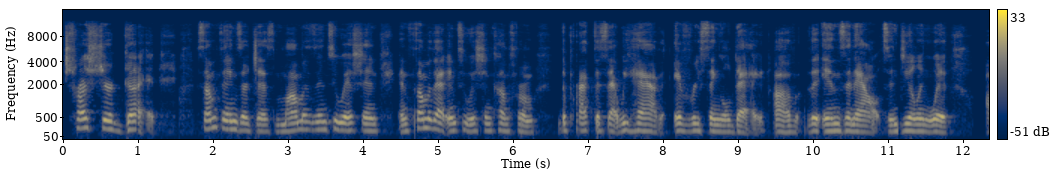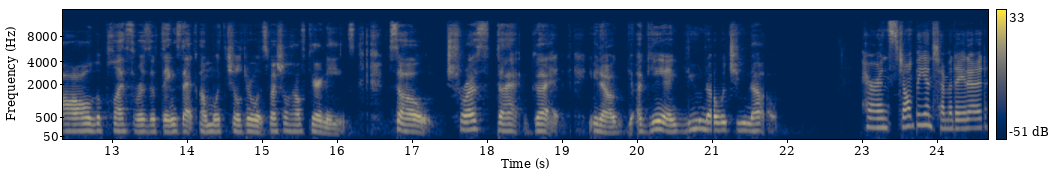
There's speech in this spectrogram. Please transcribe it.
Trust your gut. Some things are just mama's intuition, and some of that intuition comes from the practice that we have every single day of the ins and outs and dealing with all the plethoras of things that come with children with special health care needs. So trust that gut. You know, again, you know what you know. Parents, don't be intimidated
